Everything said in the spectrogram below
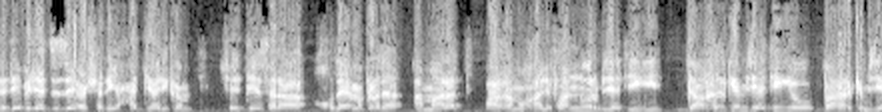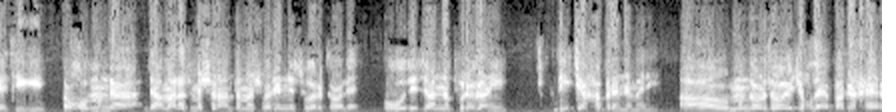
د دې په ځای چې زه یو شرعي حد جاري کړم چې د دې سره خدای مه کړه د امارت هغه مخالفان نور هم زیاتېږي، داخل کې هم زیاتېږي او بهر کې هم زیاتېږي. خو موږ د امارت مشرانو ته مشورې نه شو ورکولای. هغوی دې ځانونه پوره ګڼي. دی چا خبره نه مني او موږ ورته وایو چې خدای پاک خیر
